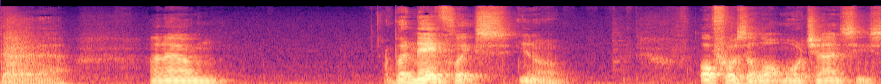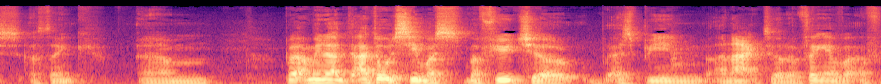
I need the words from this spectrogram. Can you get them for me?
da da da, and um, but Netflix, you know, offers a lot more chances. I think. Um, but I mean, I, I don't see my my future as being an actor. I think if, if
